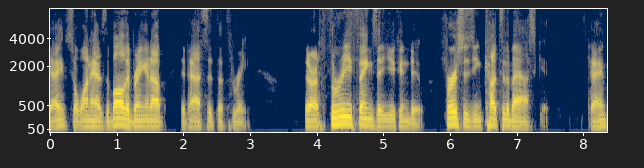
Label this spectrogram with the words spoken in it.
Okay. So one has the ball, they bring it up, they pass it to three. There are three things that you can do. First is you can cut to the basket. Okay.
